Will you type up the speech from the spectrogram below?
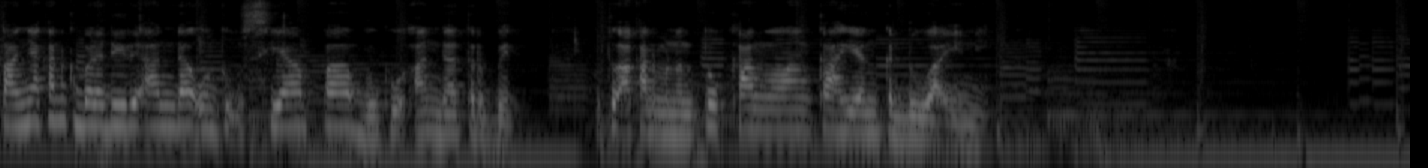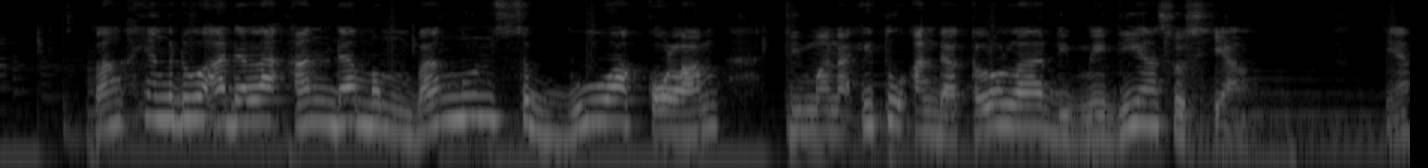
tanyakan kepada diri Anda untuk siapa buku Anda terbit. Itu akan menentukan langkah yang kedua ini. Langkah yang kedua adalah Anda membangun sebuah kolam di mana itu Anda kelola di media sosial. Ya,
